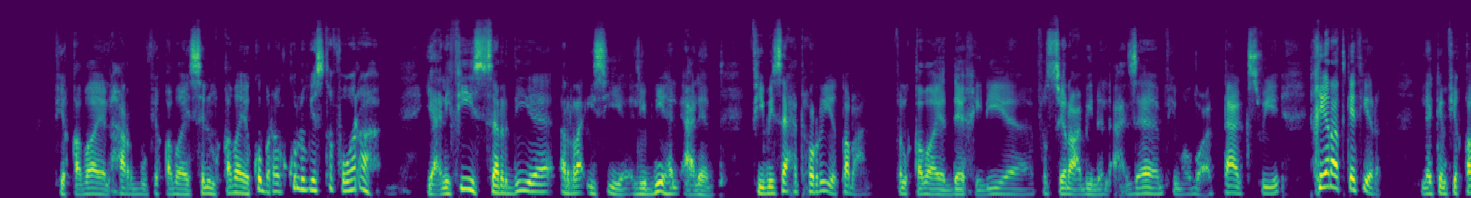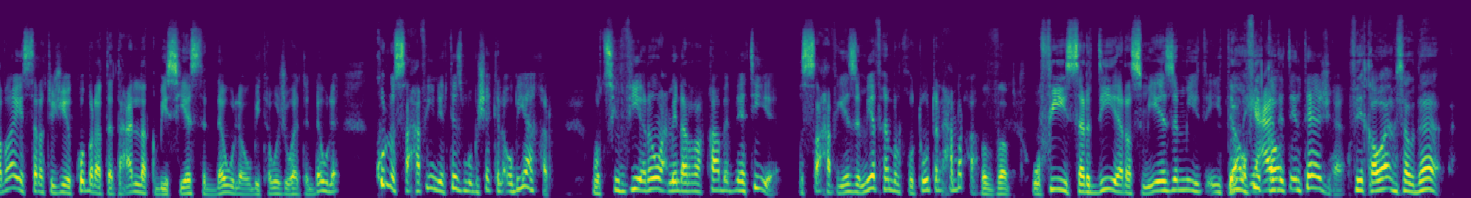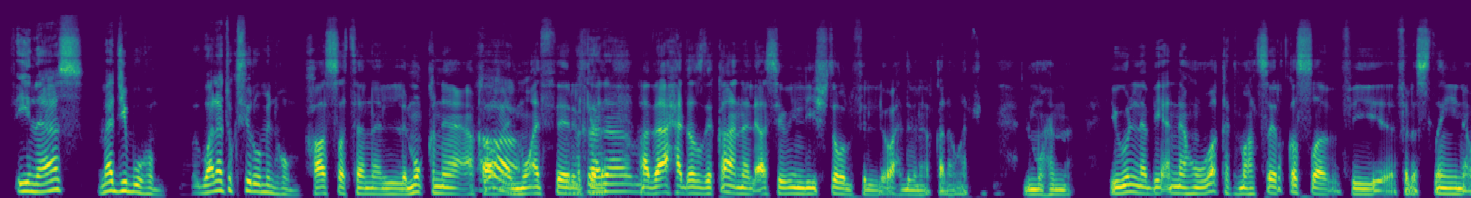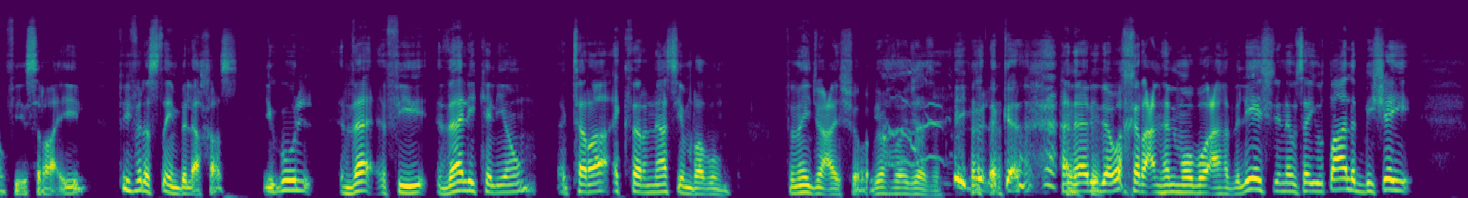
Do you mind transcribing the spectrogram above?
في قضايا الحرب وفي قضايا السلم قضايا كبرى كلهم يصطفوا وراها. يعني في السردية الرئيسية اللي يبنيها الإعلام في مساحة حرية طبعا في القضايا الداخلية في الصراع بين الأحزاب في موضوع ال tax في خيارات كثيرة. لكن في قضايا استراتيجية كبرى تتعلق بسياسة الدولة وبتوجهات الدولة كل الصحفيين يلتزموا بشكل أو بآخر وتصير في نوع من الرقابة الذاتية. الصحفي لازم يفهم الخطوط الحمراء بالضبط. وفي سردية رسمية لازم يتم اعاده قو... إنتاجها. في قوائم سوداء في ناس ما تجيبوهم ولا تكثروا منهم. خاصة المقنع آه. المؤثر هذا أحد أصدقائنا الآسيويين اللي يشتغل في واحدة من القنوات المهمة. يقولنا بأنه وقت ما تصير قصة في فلسطين أو في إسرائيل في فلسطين بالأخص يقول ذا في ذلك اليوم ترى أكثر الناس يمرضون فما يجون على الشغل. بياخذوا أجازة. يقول لك أنا أنا أريد أوخر عن هالموضوع هذا. ليش؟ لأنه سيطالب بشيء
